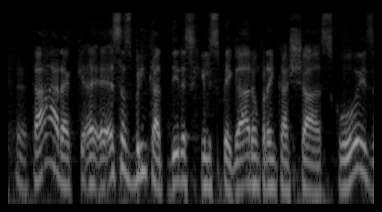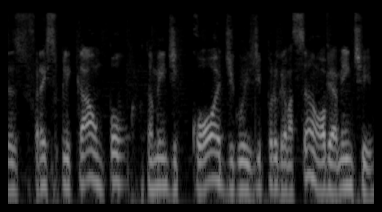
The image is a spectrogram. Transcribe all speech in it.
Cara, é, essas brincadeiras que eles pegaram pra encaixar as coisas, pra explicar um pouco também de código e de programação, obviamente,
